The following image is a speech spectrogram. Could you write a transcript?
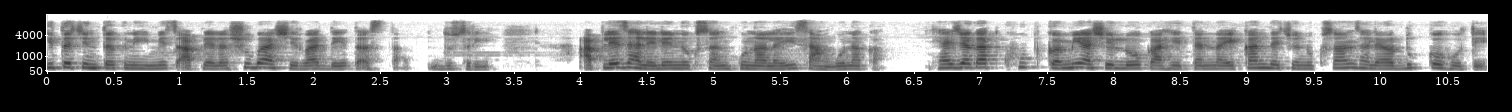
हितचिंतक नेहमीच आपल्याला शुभ आशीर्वाद देत असतात. दुसरी आपले झालेले नुकसान कुणालाही सांगू नका. ह्या जगात खूप कमी असे लोक आहेत त्यांना एखाद्याचे नुकसान झाल्यावर दुःख होते.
